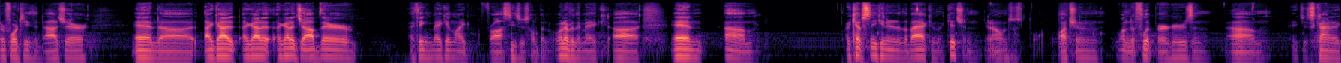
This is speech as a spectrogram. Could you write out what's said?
114th and Dodge there and uh, I got I got a I got a job there. I think making like frosties or something, whatever they make, uh, and um, I kept sneaking into the back in the kitchen, you know, and just watching, wanting to flip burgers, and um, it just kind of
